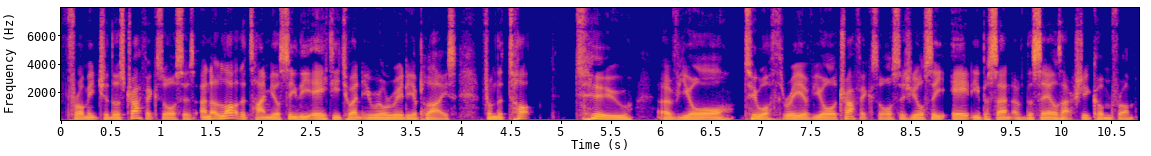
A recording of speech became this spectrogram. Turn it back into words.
from each of those traffic sources. And a lot of the time, you'll see the 80 20 rule really applies. From the top two of your two or three of your traffic sources, you'll see 80% of the sales actually come from.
